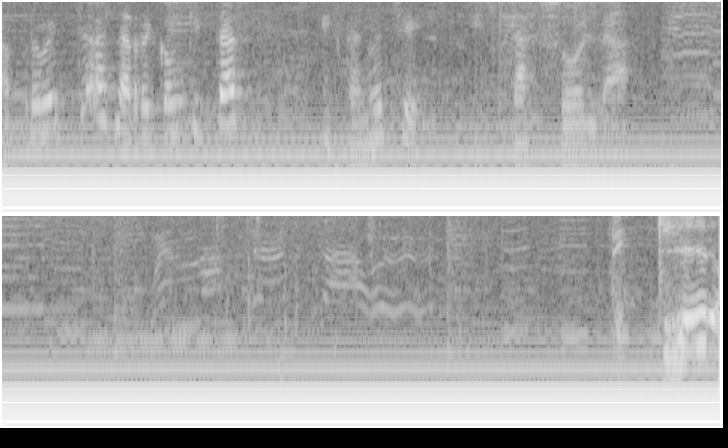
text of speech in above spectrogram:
aprovechás, la reconquistas. Esta noche estás sola. te quiero.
